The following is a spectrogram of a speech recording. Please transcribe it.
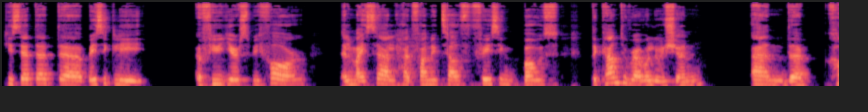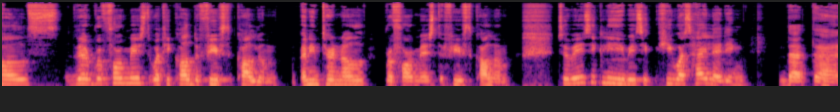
He said that uh, basically a few years before, El Maizal had found itself facing both the counter revolution and the calls the reformist what he called the fifth column an internal reformist fifth column. So basically basic, he was highlighting that uh,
